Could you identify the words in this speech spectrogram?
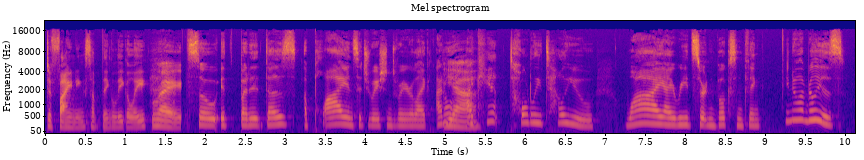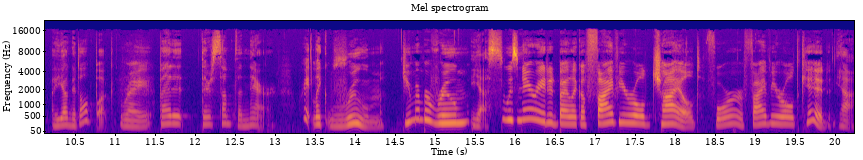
defining something legally. Right. So it, but it does apply in situations where you're like, I don't, Yeah. I can't totally tell you why I read certain books and think, you know, it really is a young adult book. Right. But it, there's something there. right. Like Room. Do you remember Room? Yes. It was narrated by like a five-year-old child, four or five-year-old kid. Yeah.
